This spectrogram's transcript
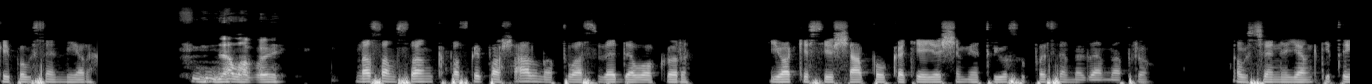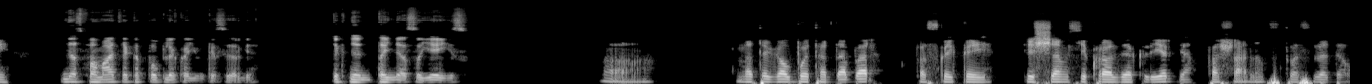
kaip ausinių nėra. Nelabai. Na samsung paskui pašalino tuos video kur juokėsi iš apple kad jie išėmė trijų su puse milimetrų ausinių jungtį tai nes pamatė kad publika juokėsi irgi. Tik ne, tai ne su jais. A, na tai galbūt ir dabar paskui kai išims įkroviklį irgi pašalins tuos video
